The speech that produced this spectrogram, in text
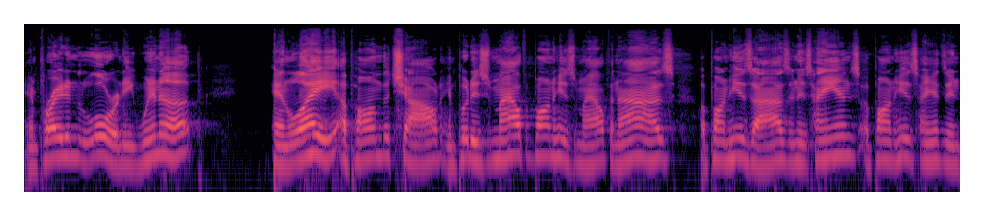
and prayed unto the Lord. And he went up and lay upon the child and put his mouth upon his mouth and eyes upon his eyes and his hands upon his hands and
